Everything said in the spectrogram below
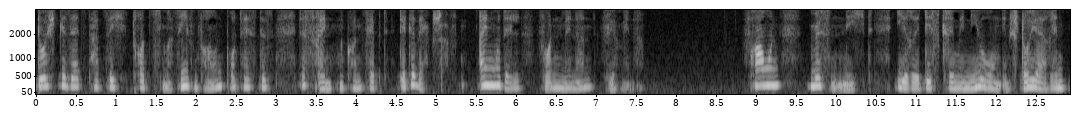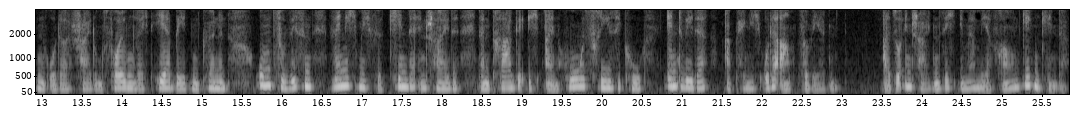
Durchgesetzt hat sich trotz massiven Frauenprotestes das Rentenkonzept der Gewerkschaften. Ein Modell von Männern für Männer. Frauen müssen nicht ihre Diskriminierung im Steuer-, Renten- oder Scheidungsfolgenrecht herbeten können, um zu wissen, wenn ich mich für Kinder entscheide, dann trage ich ein hohes Risiko, entweder abhängig oder arm zu werden. Also entscheiden sich immer mehr Frauen gegen Kinder.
